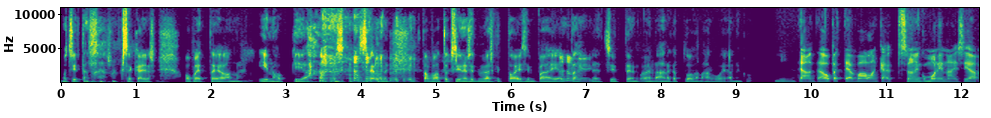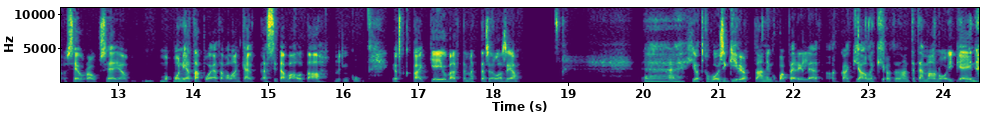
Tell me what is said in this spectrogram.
Mutta sitten sekä jos opettaja on inhokki ja sellainen tapahtuuko siinä sitten myöskin toisinpäin, että, niin. että sitten en ainakaan tuohon arvoja niin kuin niin, tämä on tämä opettajan vallankäyttö. Se on niin kuin moninaisia seurauksia ja monia tapoja tavallaan käyttää sitä valtaa, niin kuin, jotka kaikki ei ole välttämättä sellaisia, äh, jotka voisi kirjoittaa niin kuin paperille ja kaikki allekirjoitetaan, että tämä on oikein,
